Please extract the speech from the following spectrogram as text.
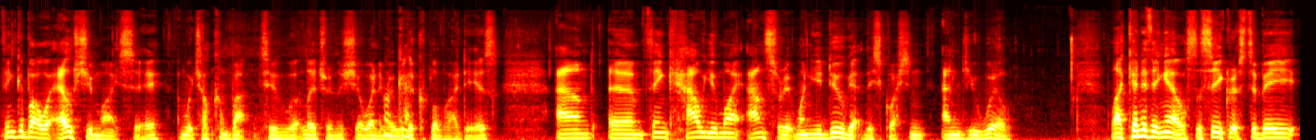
Think about what else you might say, which I'll come back to uh, later in the show anyway okay. with a couple of ideas. And um, think how you might answer it when you do get this question, and you will. Like anything else, the secret's to be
